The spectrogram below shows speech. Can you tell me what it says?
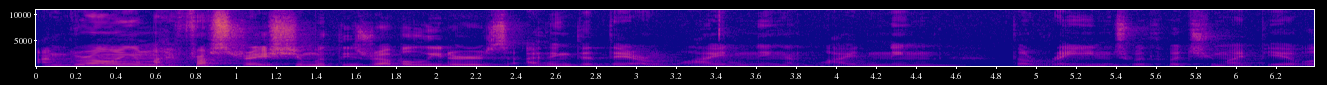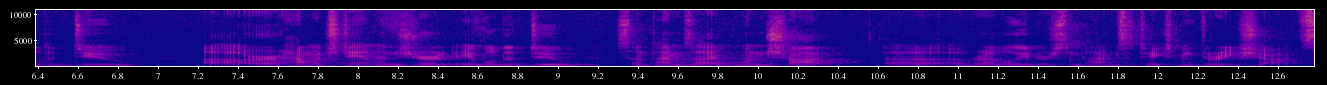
I'm growing in my frustration with these rebel leaders. I think that they are widening and widening the range with which you might be able to do, uh, or how much damage you're able to do. Sometimes I one shot uh, a rebel leader, sometimes it takes me three shots.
